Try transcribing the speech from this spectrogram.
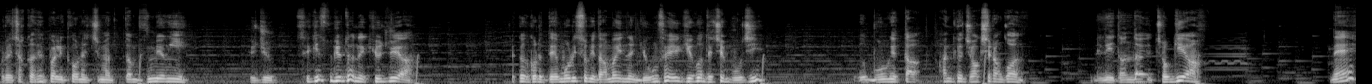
그래 잠깐 헷갈릴 뻔했지만 난 분명히 교주 세계 수교단의 교주야. 잠깐 그런 내 머릿속에 남아있는 용사의 기억은 대체 뭐지? 모르겠다 한 가지 확실한 건 릴리 넌 나의 적이야 네?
